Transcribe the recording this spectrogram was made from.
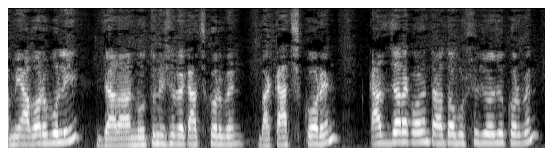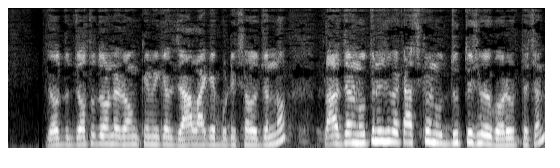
আমি আবারও বলি, যারা নতুন হিসেবে কাজ করবেন বা কাজ করেন, কাজ যারা করেন, তারা তো অবশ্যই যোগাযোগ করবেন। যত যত ধরনের রং কেমিক্যাল যা লাগে বুটিক সাজার জন্য প্লাস যারা নতুন হিসেবে কাজ করেন, উদ্যুক্ত হিসেবে গড়ে উঠতে চান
